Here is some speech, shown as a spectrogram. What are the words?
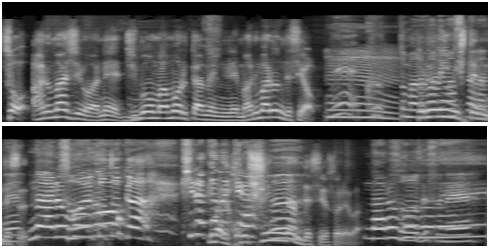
そう、アルマジロはね、自分を守るためにね、丸まるんですよ。ね、くるっと丸まりますからね。それを意味してるんですなるほど。そういうことか。開かなきゃ。まあ保身なんですよ、それは。なるほどそうですね。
